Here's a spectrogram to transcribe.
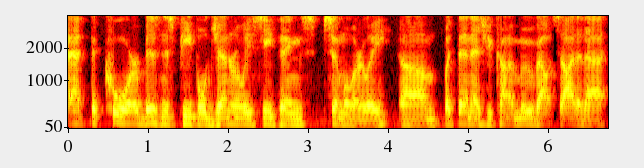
at the core business people generally see things similarly. Um, but then as you kind of move outside of that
